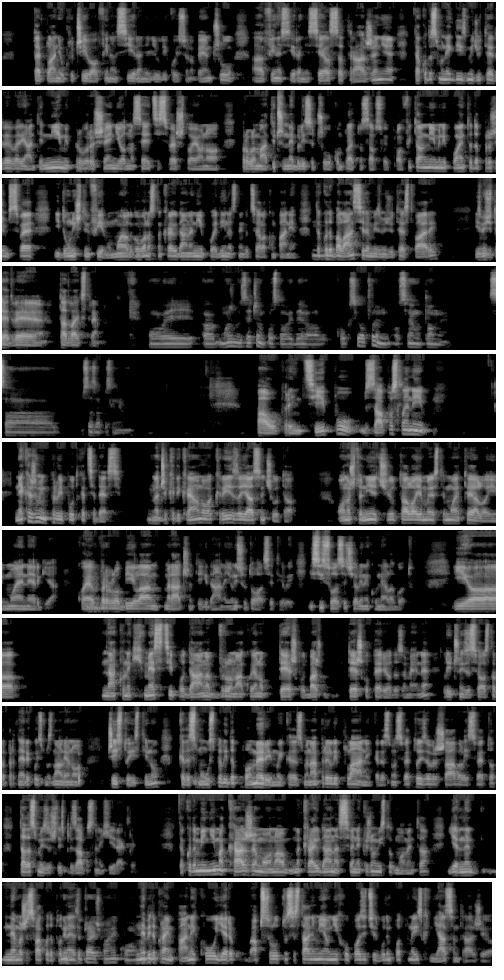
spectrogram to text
Taj plan je uključivao finansiranje ljudi koji su na benču, finansiranje salesa, traženje, tako da smo negde između te dve varijante. Nije mi prvo rešenje odmah seci sve što je ono problematično, ne bi li se čuo kompletno sav svoj profit, ali nije mi ni poenta da pržim sve i da uništim firmu. Moja odgovornost na kraju dana nije pojedinac, nego cela kompanija. Mm. Tako da balansiram između te stvari, između te dve, ta dva ekstrema. Ove, ovaj, a, možemo da sečemo posle ovaj deo, ali koliko si otvoren o svemu tome sa, sa zaposlenima? Pa u principu zaposleni, ne kažem im prvi put kad se desi. Mhm. Znači, kad je krenula ova kriza, ja sam ćutao. Ono što nije ćutalo je, jeste moje telo i moja energija, koja je mm. vrlo bila mračna tih dana i oni su to osetili. I svi su osjećali neku nelagodu. I uh, nakon nekih meseci po dana, vrlo onako jedno teško, baš teško perioda za mene, lično i za sve ostale partnere koji smo znali ono čistu istinu, kada smo uspeli da pomerimo i kada smo napravili plan i kada smo sve to i završavali i sve to, tada smo izašli ispred zaposlenih i rekli. Tako da mi njima kažemo ono, na kraju dana sve, ne kažemo istog momenta, jer ne, ne može svako da podnese... Ne bi da praviš paniku. Ono. Ne bi da pravim paniku, jer apsolutno se stavljam ja u njihovu poziciju, da budem potpuno iskren. Ja sam tražio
